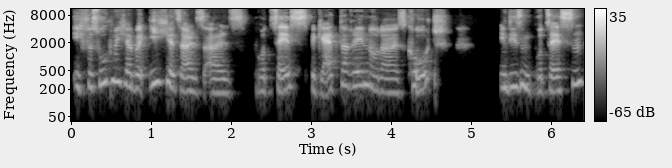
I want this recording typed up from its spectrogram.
ich versuche mich aber ich jetzt als, als Prozessbegleiterin oder als Coach in diesen Prozessen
